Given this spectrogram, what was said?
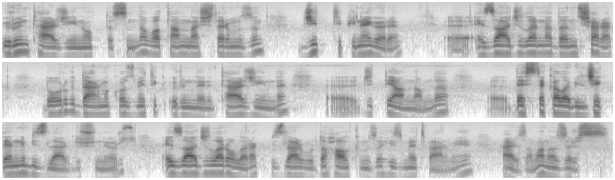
ürün tercihi noktasında vatandaşlarımızın cilt tipine göre eczacılarına danışarak doğru dermokozmetik ürünlerin tercihinde e, ciddi anlamda e, destek alabileceklerini bizler düşünüyoruz. Eczacılar olarak bizler burada halkımıza hizmet vermeye her zaman hazırız.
